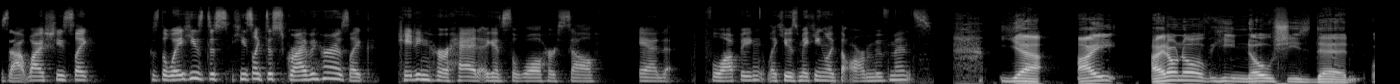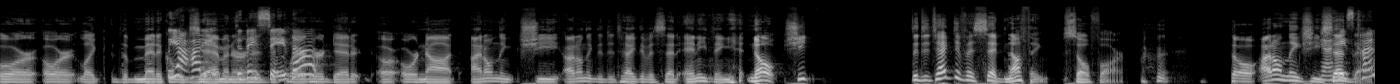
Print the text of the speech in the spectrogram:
Is that why she's like? Because the way he's dis- he's like describing her as like hitting her head against the wall herself and flopping, like he was making like the arm movements. Yeah, I I don't know if he knows she's dead or or like the medical Yeah, how do you- examiner did they has say declared that? her dead or, or not. I don't think she I don't think the detective has said anything yet. No, she the detective has said nothing so far. so I don't think she yeah, said he's that. kind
